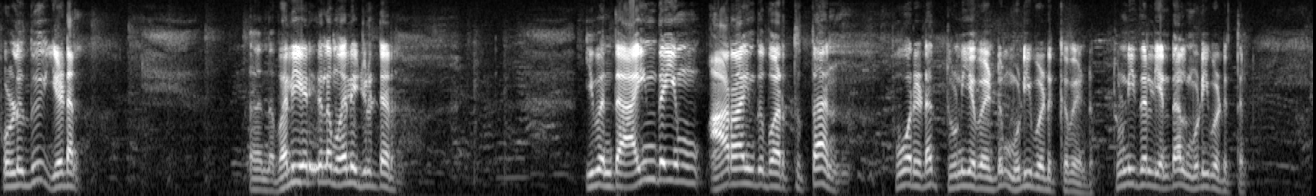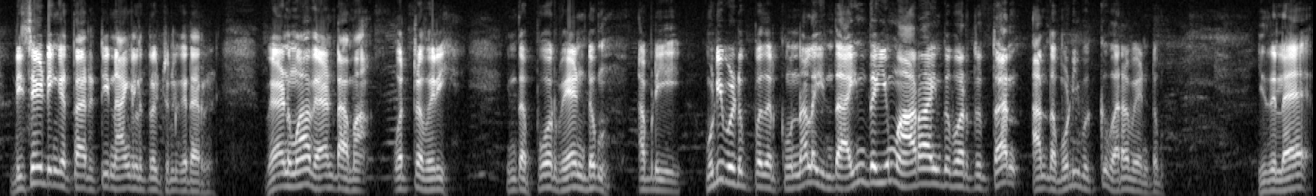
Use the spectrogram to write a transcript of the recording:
பொழுது இடன் அந்த வலியறிதலை முதலே சொல்லிட்டார். இவன் இந்த ஐந்தையும் ஆராய்ந்து பார்த்துத்தான் போரிட துணிய வேண்டும் முடிவெடுக்க வேண்டும். துணிதல் என்றால் முடிவெடுத்தல். டிசைடிங் அத்தாரிட்டி ஆங்கிலத்தில் சொல்கிறார்கள். வேணுமா வேண்டாமா? ஒற்ற வரி. இந்த போர் வேண்டும். அப்படி முடிவெடுப்பதற்கு முன்னால் இந்த ஐந்தையும் ஆராய்ந்து பார்த்துத்தான் அந்த முடிவுக்கு வர வேண்டும். இதில்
